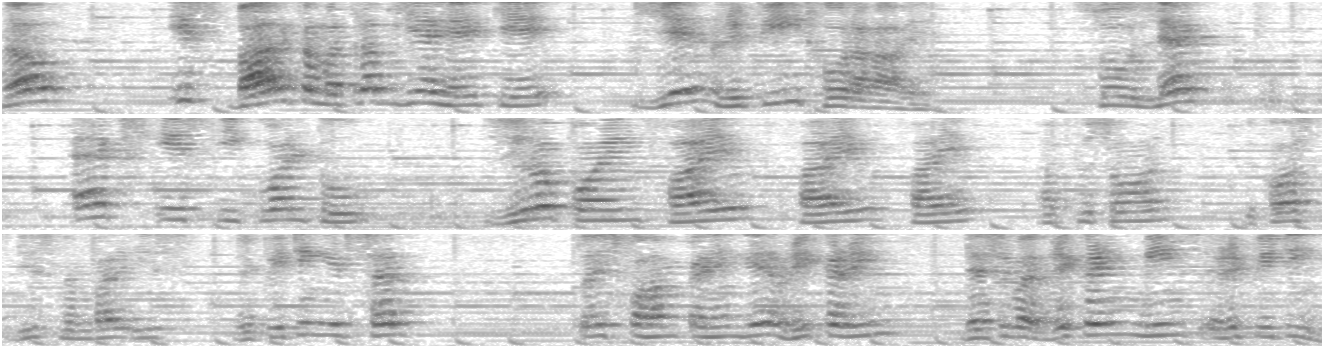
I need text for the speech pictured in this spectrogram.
now इस बार का मतलब यह है कि ये रिपीट हो रहा है so let x is equal to 0.555 up to so on because this number is repeating itself तो इसको हम कहेंगे recurring decimal recurring means repeating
